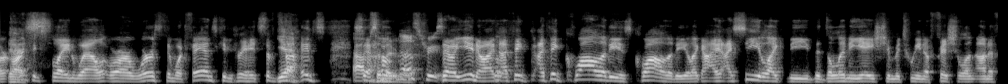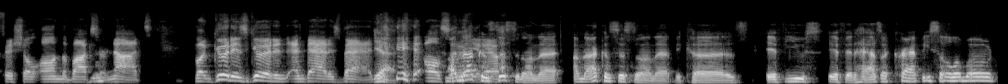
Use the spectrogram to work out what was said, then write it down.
or aren't explained well or are worse than what fans can create sometimes. So- absolutely. That's true. so you know, I, I think I think quality is quality. Like I, I see like the the delineation between official and unofficial on the box or not. But good is good and, and bad is bad. Yeah. also, I'm not you know? consistent on that. I'm not consistent on that because if you if it has a crappy solo mode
